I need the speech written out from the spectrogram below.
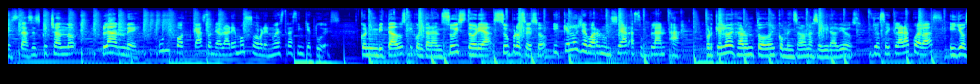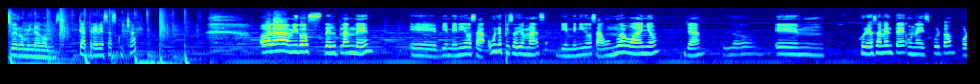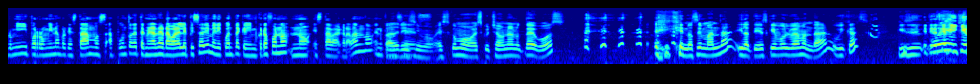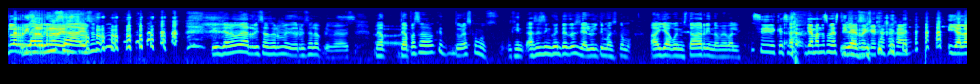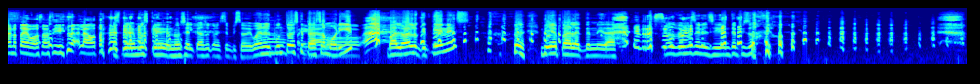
Estás escuchando Plan D, un podcast donde hablaremos sobre nuestras inquietudes con invitados que contarán su historia, su proceso y qué los llevó a renunciar a su plan A. ¿Por qué lo dejaron todo y comenzaron a seguir a Dios? Yo soy Clara Cuevas. Y yo soy Romina Gómez. ¿Te atreves a escuchar? Hola amigos del Plan D. Eh, bienvenidos a un episodio más. Bienvenidos a un nuevo año. Ya. No. Em, curiosamente, una disculpa por mí y por Romina porque estábamos a punto de terminar de grabar el episodio y me di cuenta que mi micrófono no estaba grabando. Entonces... Padrísimo. Es como escuchar una nota de voz que no se manda y la tienes que volver a mandar, ¿ubicas? Y, tienes que fingir la risa otra vez. que ya no me da risa, solo me dio risa la primera vez. ¿Te ha pasado que duras como, haces cinco intentos y ya el último es como, ay ya güey, me estaba riendo, me vale? Sí, de que ya mandas un sticker de que jajaja. y ya la nota de voz, así, la, otra. Esperemos que no sea el caso con este episodio. Bueno, el punto es que te vas a morir, valora lo que tienes, vive para la eternidad. En resumen. Nos vemos en el siguiente episodio.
